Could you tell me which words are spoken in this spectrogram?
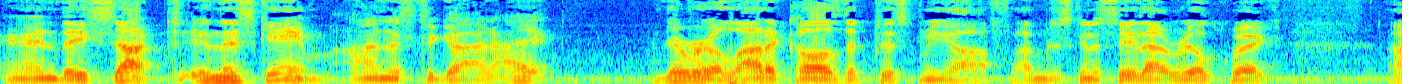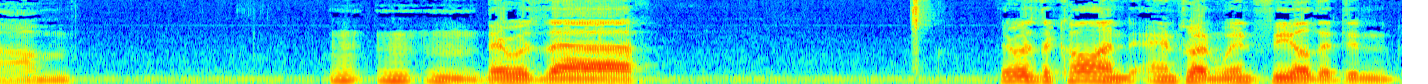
and they sucked in this game. Honest to God, I there were a lot of calls that pissed me off. I'm just going to say that real quick. Um, there was the there was the call on Antoine Winfield that didn't.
